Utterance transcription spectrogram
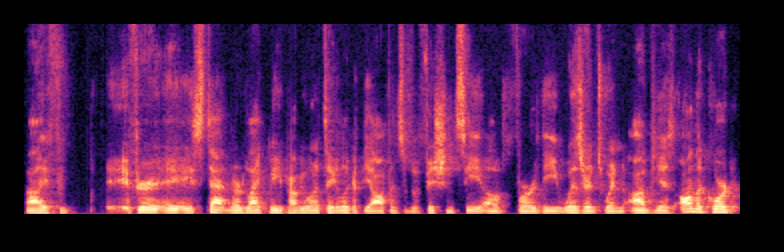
uh, if if you're a, a stat nerd like me, you probably want to take a look at the offensive efficiency of for the Wizards when is on the court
